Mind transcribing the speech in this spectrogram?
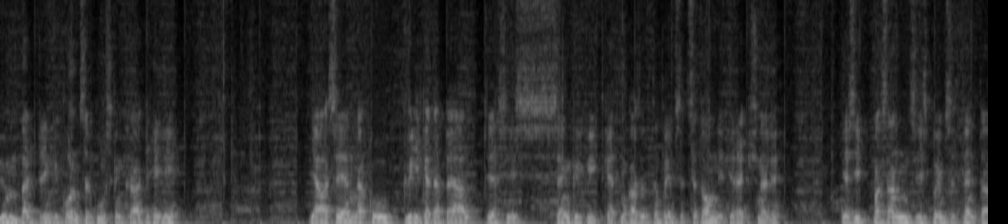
ümbertringi kolmsada kuuskümmend kraadi heli. Ja see on nagu külgede pealt ja siis see ongi kõik, et ma kasutan põhimõtteliselt seda omnidirectionali. ja siit ma saan siis põhimõtteliselt enda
